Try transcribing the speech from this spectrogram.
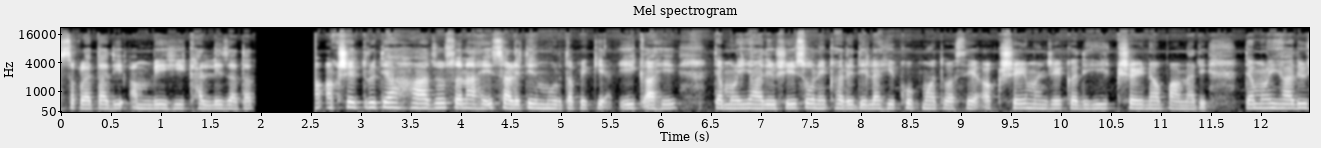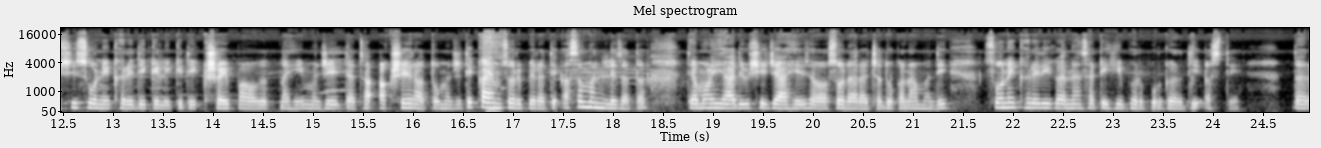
सगळ्यात आधी आंबेही खाल्ले जातात. अक्षय तृतीया हा जो सण आहे साडेतीन मुहूर्तापैकी एक आहे. त्यामुळे ह्या दिवशी सोने खरेदीलाही खूप महत्त्व असते. अक्षय म्हणजे कधीही क्षय न पावणारी. त्यामुळे ह्या दिवशी सोने खरेदी केले की ते क्षय पावत नाही. म्हणजे त्याचा अक्षय राहतो म्हणजे ते कायमस्वरूपी राहते असं म्हणले जातं. त्यामुळे ह्या दिवशी जे आहे सोनाराच्या दुकानामध्ये सोने खरेदी करण्यासाठी ही भरपूर गर्दी असते. तर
